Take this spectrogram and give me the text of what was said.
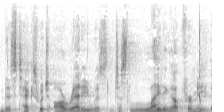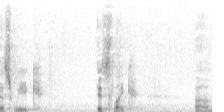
This text, which already was just lighting up for me this week, it's like um,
